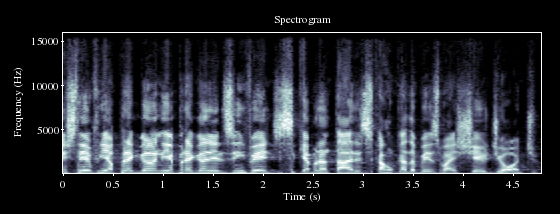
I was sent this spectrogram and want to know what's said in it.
Estevão ia pregando, ia pregando, eles em vez de se quebrantar, eles ficavam cada vez mais cheios de ódio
